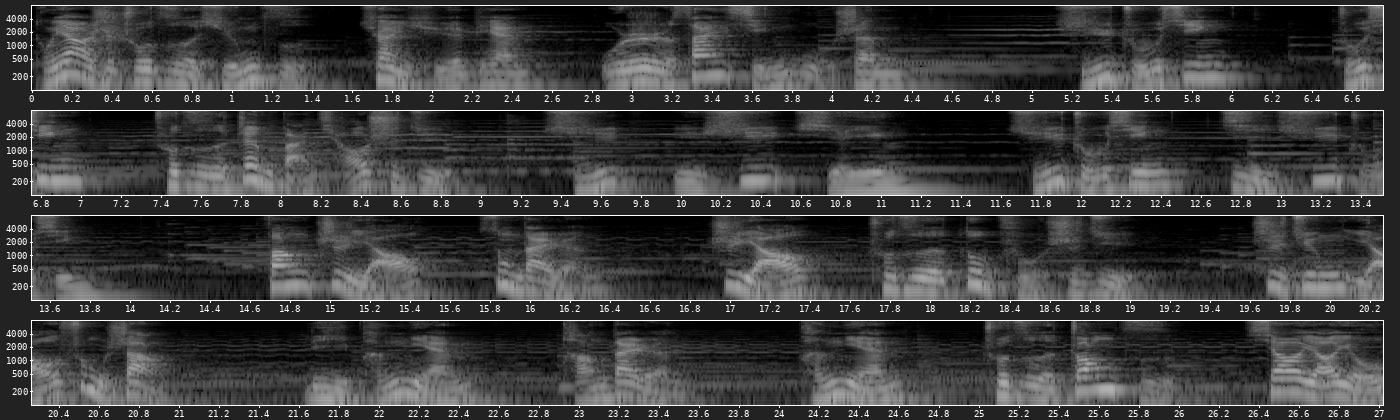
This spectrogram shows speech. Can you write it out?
同样是出自《荀子·劝学篇》：“吾日三省吾身。”徐竹新。竹心出自郑板桥诗句，徐与虚谐音，徐竹心即虚竹心。方志尧，宋代人。志尧出自杜甫诗句，致君尧舜上。李彭年，唐代人。彭年出自庄子《逍遥游》，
